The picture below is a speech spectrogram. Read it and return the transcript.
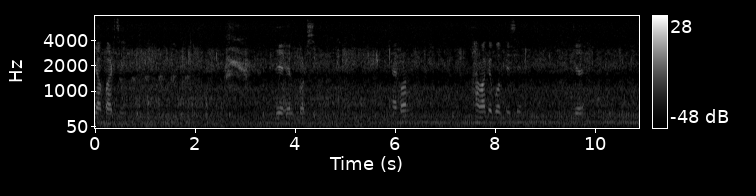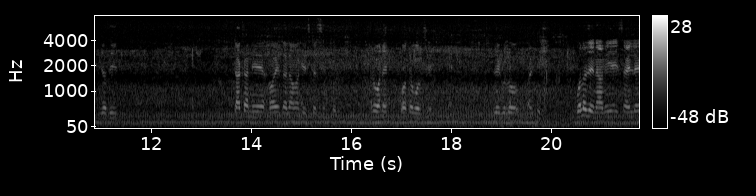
যা পারছি দিয়ে হেল্প করছি। এখন আমাকে বলতেছে যে যদি টাকা নিয়ে হয়, তাহলে আমাকে স্টার সেন্ড করো আরও অনেক কথা বলছে, যেগুলো আর কি বলা যায় না। আমি চাইলে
